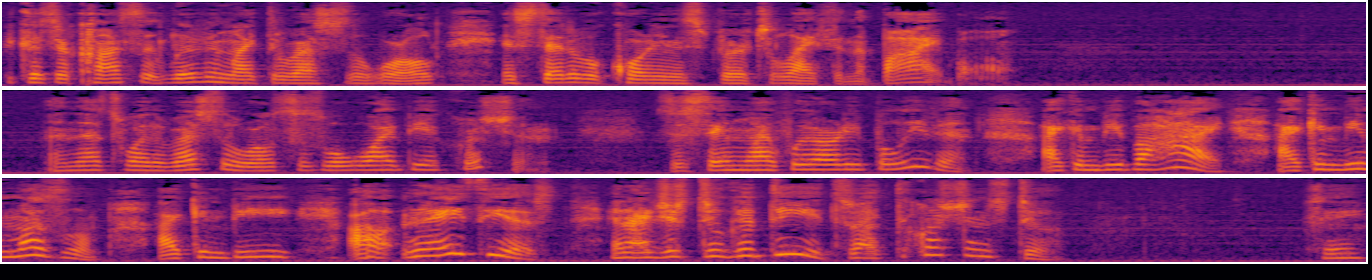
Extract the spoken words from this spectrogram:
because they're constantly living like the rest of the world instead of according to spiritual life in the Bible. And that's why the rest of the world says, well, why be a Christian? It's the same life we already believe in. I can be Baha'i. I can be Muslim. I can be uh, an atheist. And I just do good deeds like the Christians do. See?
